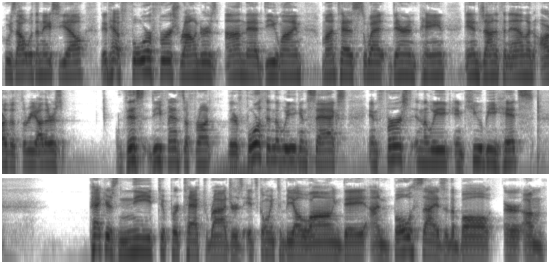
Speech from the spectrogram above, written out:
who's out with an ACL, they'd have four first rounders on that D line. Montez Sweat, Daron Payne, and Jonathan Allen are the three others. This defensive front, they're fourth in the league in sacks and first in the league in QB hits. Packers need to protect Rodgers. It's going to be a long day on both sides of the ball, or um,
